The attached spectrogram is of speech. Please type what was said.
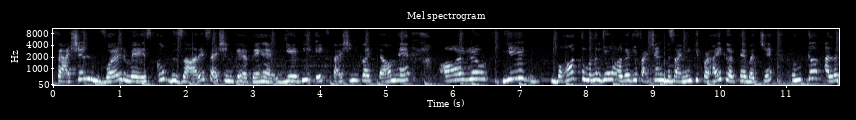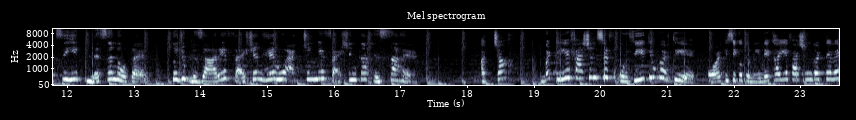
फ़ैशन वर्ल्ड में इसको बिजारे फ़ैशन कहते हैं। ये भी एक फ़ैशन का टर्म है और ये बहुत मतलब जो अगर जो फ़ैशन डिज़ाइनिंग की पढ़ाई करते हैं बच्चे उनका अलग से ये लेसन होता है। तो जो बिजारे फ़ैशन है वो एक्चुअल में फ़ैशन का हिस्सा है। अच्छा बट ये फ़ैशन सिर्फ़ उर्फी क्यों करती है? और किसी को तो नहीं देखा ये फ़ैशन करते हुए?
